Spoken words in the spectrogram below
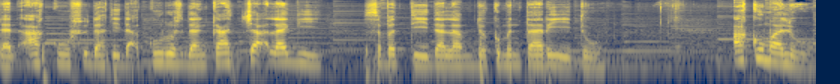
Dan aku sudah tidak kurus dan kacak lagi Seperti dalam dokumentari itu Aku malu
